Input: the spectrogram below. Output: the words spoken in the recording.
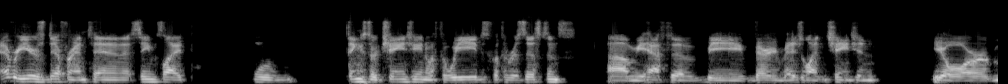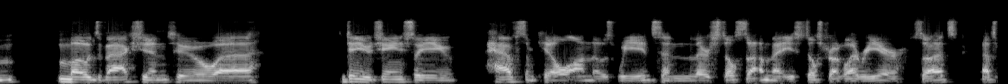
Every year is different and it seems like things are changing with the weeds with the resistance. Um, you have to be very vigilant in changing your m- modes of action to uh, continue to change so you have some kill on those weeds and there's still some that you still struggle every year so that's that's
